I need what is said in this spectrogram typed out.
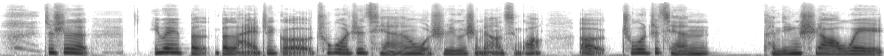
就是因为本本来这个出国之前我是一个什么样的情况？呃，出国之前肯定是要为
